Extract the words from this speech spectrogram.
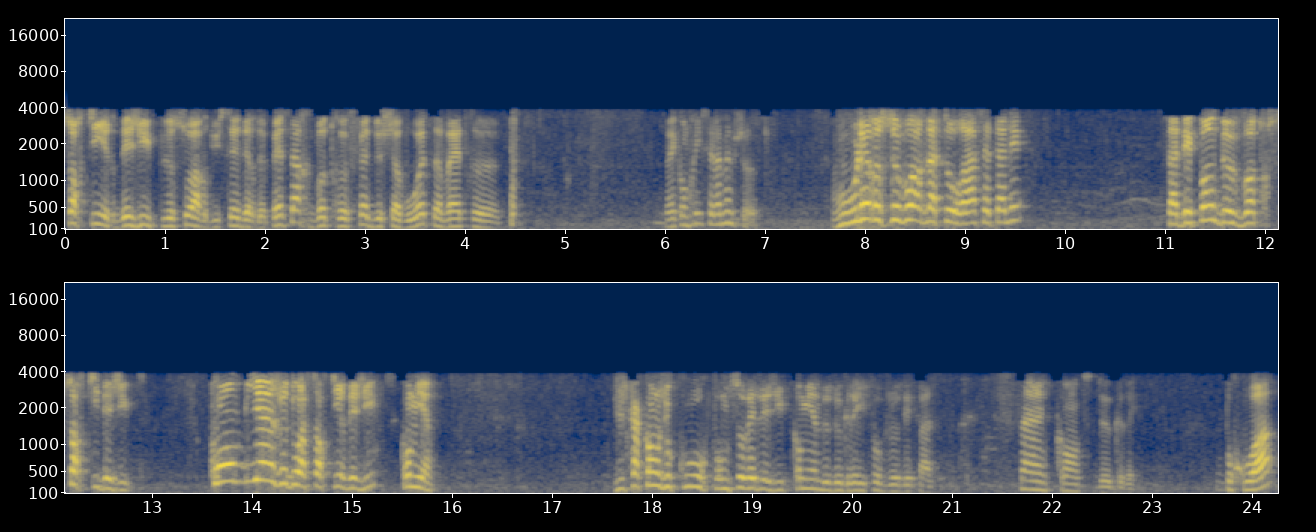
sortir d'Égypte le soir du Seder de Pessah, votre fête de Shavuot, ça va être... Euh, vous avez compris C'est la même chose. Vous voulez recevoir de la Torah cette année? Ça dépend de votre sortie d'Égypte. Combien je dois sortir d'Égypte? Combien? Jusqu'à quand je cours pour me sauver de l'Égypte? Combien de degrés il faut que je dépasse? 50 degrés. Pourquoi?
